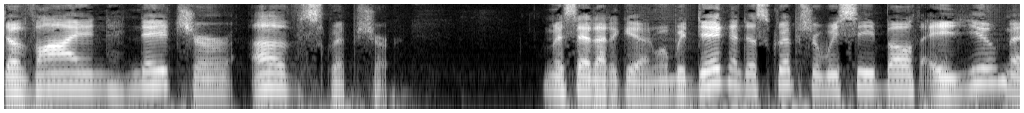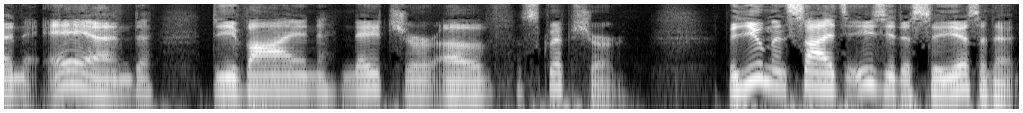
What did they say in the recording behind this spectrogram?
divine nature of Scripture. Let me say that again. When we dig into Scripture, we see both a human and divine nature of Scripture. The human side's easy to see, isn't it?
